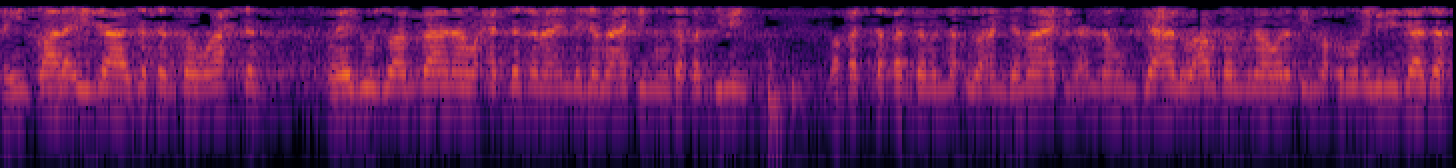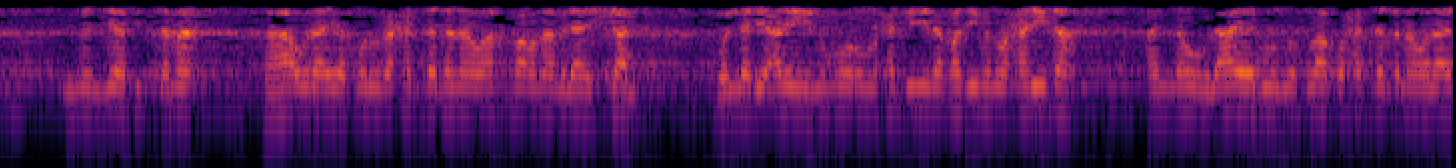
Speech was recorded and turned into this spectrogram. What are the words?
فإن قال إجازة فهو أحسن. ويجوز أنبأنا وحدثنا عند جماعة المتقدمين. وقد تقدم النقل عن جماعة أنهم جعلوا عرض المناولة المقرون بالإجازة بمنزلة السماع. فهؤلاء يقولون حدثنا وأخبرنا بلا إشكال والذي عليه جمهور المحدثين قديما وحديثا أنه لا يجوز إطلاق حدثنا ولا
